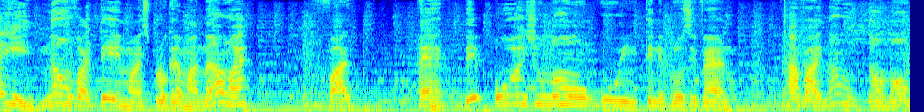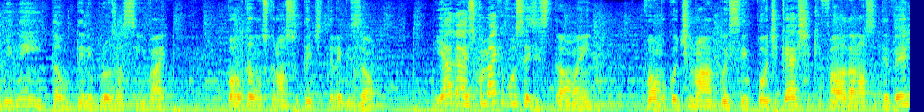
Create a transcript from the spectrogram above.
aí, não vai ter mais programa não, é? Vai. É, depois de um longo e tenebroso inverno. Ah, vai, não tão longo e nem tão tenebroso assim, vai. Voltamos com o nosso T de televisão. E aliás, como é que vocês estão, hein? Vamos continuar com esse podcast que fala da nossa TV?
